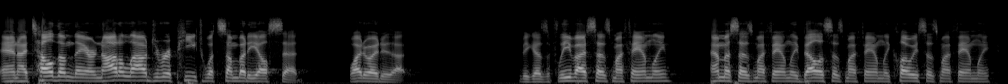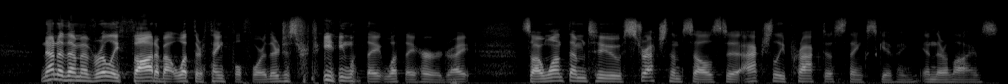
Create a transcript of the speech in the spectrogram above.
And I tell them they are not allowed to repeat what somebody else said. Why do I do that? Because if Levi says my family, Emma says my family, Bella says my family, Chloe says my family. None of them have really thought about what they're thankful for. They're just repeating what they, what they heard, right? So I want them to stretch themselves to actually practice Thanksgiving in their lives.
